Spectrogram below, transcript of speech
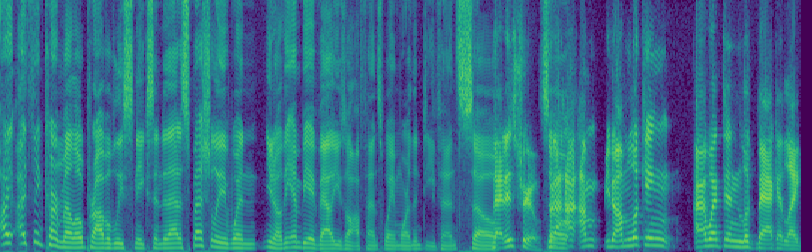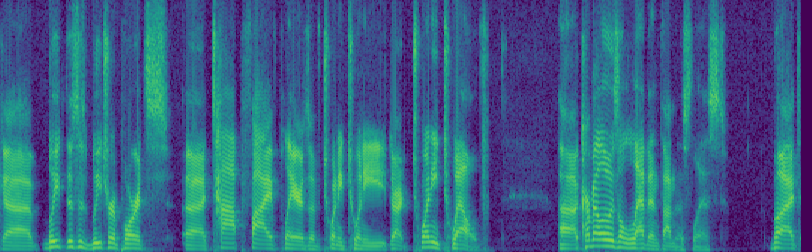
I, I think Carmelo probably sneaks into that, especially when you know the NBA values offense way more than defense. So That is true. So- but I, I'm, you know, I'm looking. I went and looked back at like uh, Ble- This is Bleacher Report's uh, top five players of 2020 or 2012. Uh, Carmelo is 11th on this list, but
